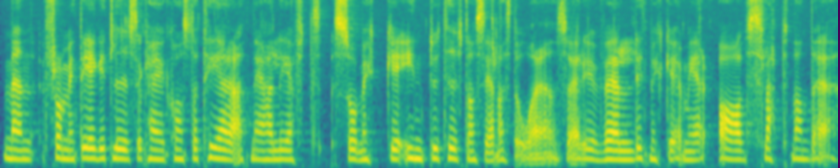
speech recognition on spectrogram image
Men från mitt eget liv så kan jag konstatera att när jag har levt så mycket intuitivt de senaste åren så är det ju väldigt mycket mer avslappnande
